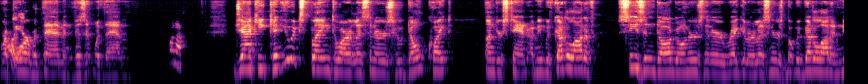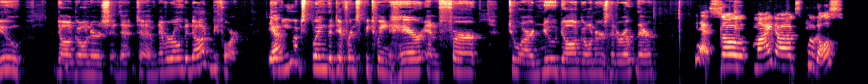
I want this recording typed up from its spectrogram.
rapport Oh, yeah. with them and visit with them. Why not? Jackie, can you explain to our listeners who don't quite understand? I mean, we've got a lot of seasoned dog owners that are regular listeners, but we've got a lot of new dog owners that uh, have never owned a dog before. Can you explain the difference between hair and fur to our new dog owners that are out there? Yes. So my dogs, poodles,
